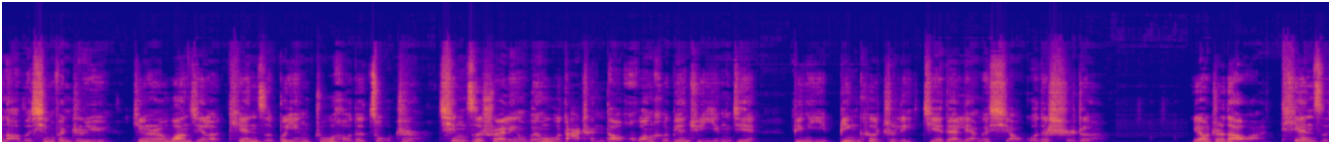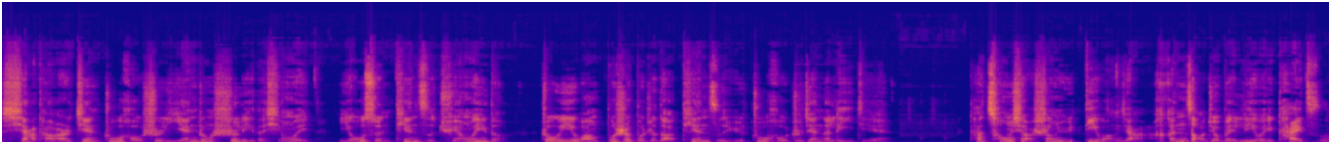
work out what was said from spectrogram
脑子兴奋之余，竟然忘记了天子不迎诸侯的祖制，亲自率领文武大臣到黄河边去迎接，并以宾客之礼接待两个小国的使者。要知道啊，天子下堂而见诸侯是严重失礼的行为。有损天子权威的周懿王不是不知道天子与诸侯之间的礼节，他从小生于帝王家，很早就被立为太子，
